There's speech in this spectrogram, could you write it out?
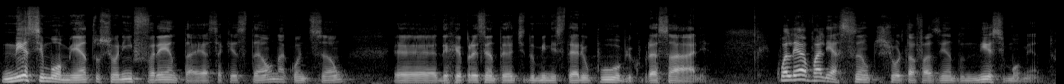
Nesse momento, o senhor enfrenta essa questão na condição é, de representante do Ministério Público para essa área. Qual é a avaliação que o senhor está fazendo nesse momento?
